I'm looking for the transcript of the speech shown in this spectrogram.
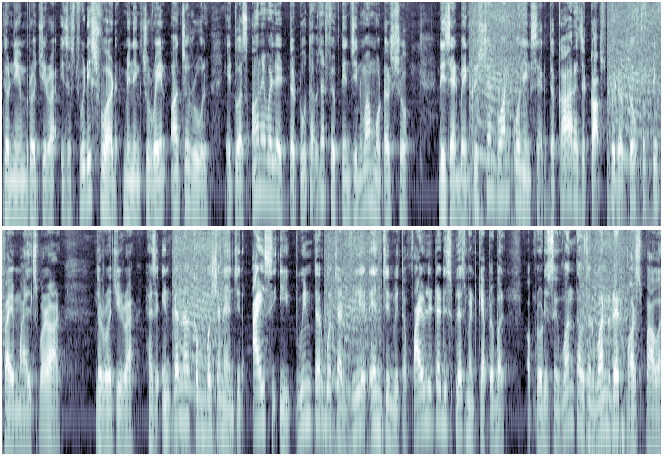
The name Regera is a Swedish word meaning to reign or to rule. It was unveiled at the 2015 Geneva Motor Show. Designed by Christian von Koenigsegg, the car has a top speed of 255 miles per hour. The Regera has an internal combustion engine ICE twin turbocharged V8 engine with a 5 liter displacement capable of producing 1100 horsepower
